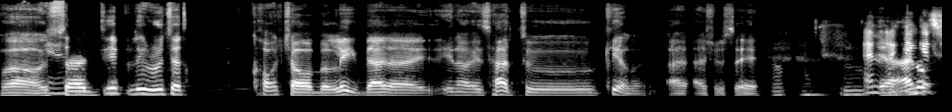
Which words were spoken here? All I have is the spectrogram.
Wow, it's Yeah. a deeply rooted cultural belief that uh, you know it's hard to kill. I, I should say. Mm. And Yeah, I I think know- it's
